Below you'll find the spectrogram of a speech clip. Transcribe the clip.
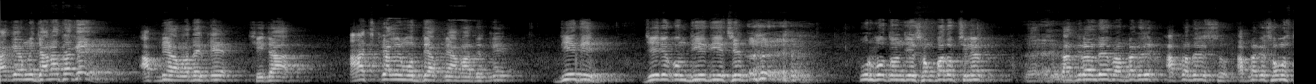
থাকে, আপনি জানা থাকে আপনি আমাদেরকে সেটা আজকালের মধ্যে আপনি আমাদেরকে দিয়ে দিন। যেই রকম দিয়ে দিয়েছেন, পূর্বতন যে সম্পাদক ছিলেন কান্তিলাল দেব আপনাকে, আপনাদের আপনাকে সমস্ত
